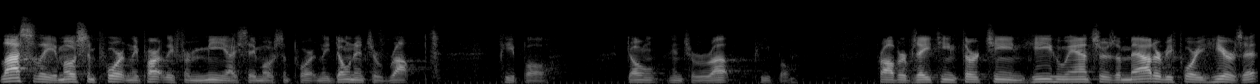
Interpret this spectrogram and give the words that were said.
Lastly, most importantly, partly for me, I say most importantly, don't interrupt people. Don't interrupt people. Proverbs 18:13, he who answers a matter before he hears it,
